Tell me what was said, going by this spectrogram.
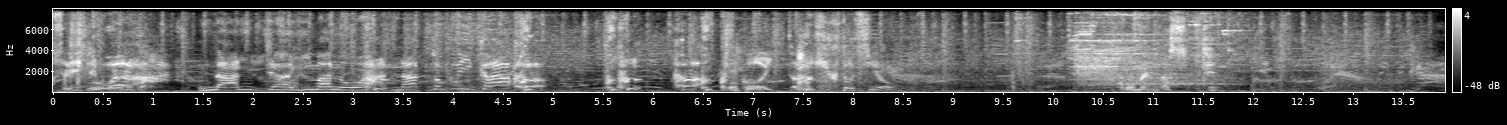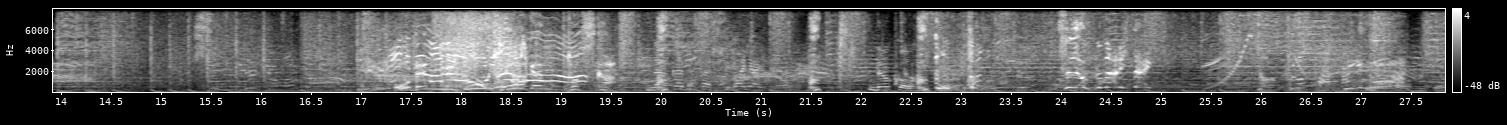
ついてこれるかなんじゃ今のは納得いかここは一旦引くとしようごめんなすっておでん二刀流突かなかなか素早いの。どこを見ておる強くなりたい。どこを見てお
